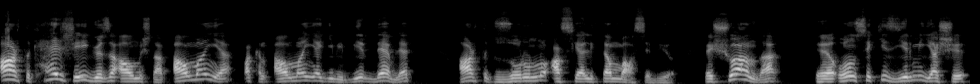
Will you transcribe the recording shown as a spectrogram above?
artık her şeyi göze almışlar. Almanya, bakın Almanya gibi bir devlet artık zorunlu askerlikten bahsediyor. Ve şu anda e, 18-20 yaşı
